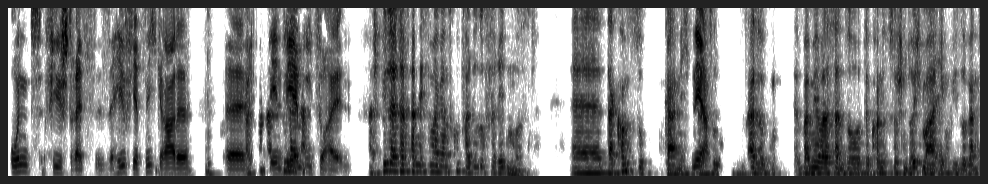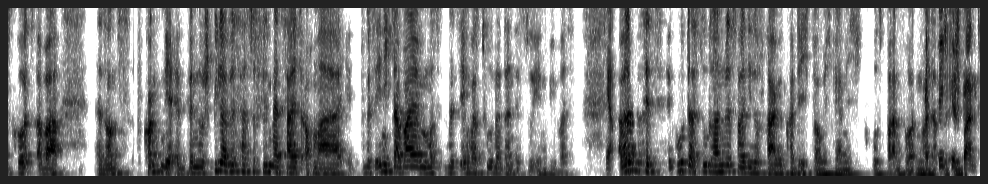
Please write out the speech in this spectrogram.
und viel Stress. Es hilft jetzt nicht gerade, äh, den BMI zu halten. Als Spielleiter fand ich es immer ganz gut, weil du so viel reden musst. Äh, da kommst du gar nicht ja. dazu. Also bei mir war es dann so, du konntest zwischendurch mal irgendwie so ganz kurz, aber sonst konnten die, wenn du Spieler bist, hast du viel mehr Zeit auch mal, du bist eh nicht dabei, musst, willst irgendwas tun und dann isst du irgendwie was. Ja. Aber das ist jetzt gut, dass du dran bist, weil diese Frage könnte ich, glaube ich, gar nicht groß beantworten. Jetzt bin ich gespannt.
